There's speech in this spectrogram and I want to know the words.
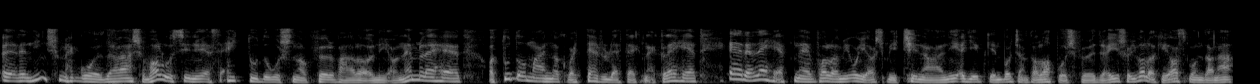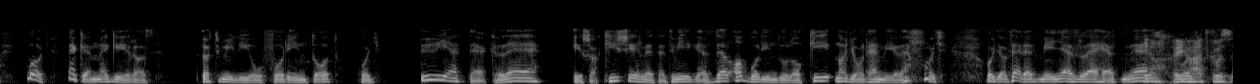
erre nincs megoldás, valószínű ezt egy tudósnak fölvállalnia nem lehet, a tudománynak vagy területeknek lehet, erre lehetne valami olyasmit csinálni, egyébként bocsánat a lapos földre is, hogy valaki azt mondaná, bocs, nekem megér az 5 millió forintot, hogy üljetek le, és a kísérletet végezd el, abból indulok ki, nagyon remélem, hogy, hogy az eredmény ez lehetne. Ja, hogy, imádkozz,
